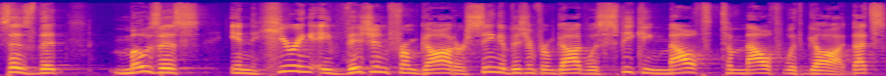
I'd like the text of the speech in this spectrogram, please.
says that Moses, in hearing a vision from God or seeing a vision from God, was speaking mouth to mouth with God. That's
